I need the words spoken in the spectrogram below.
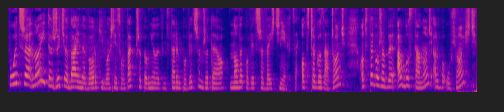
płytsze. No i te życiodajne worki właśnie są tak przepełnione tym starym powietrzem, że to nowe powietrze wejść nie chce. Od czego zacząć? Od tego, żeby albo stanąć, albo usiąść,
